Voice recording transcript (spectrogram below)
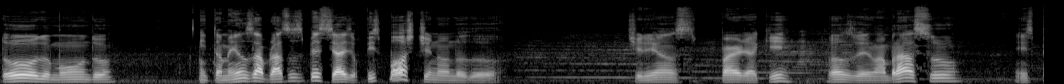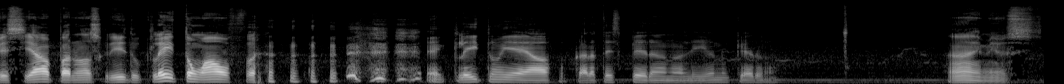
todo mundo. E também uns abraços especiais. Eu fiz post no, no do tirei umas partes aqui. Vamos ver, um abraço especial para o nosso querido Cleiton Alfa. é Cleiton e é Alfa. O cara tá esperando ali. Eu não quero. Ai, meus.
